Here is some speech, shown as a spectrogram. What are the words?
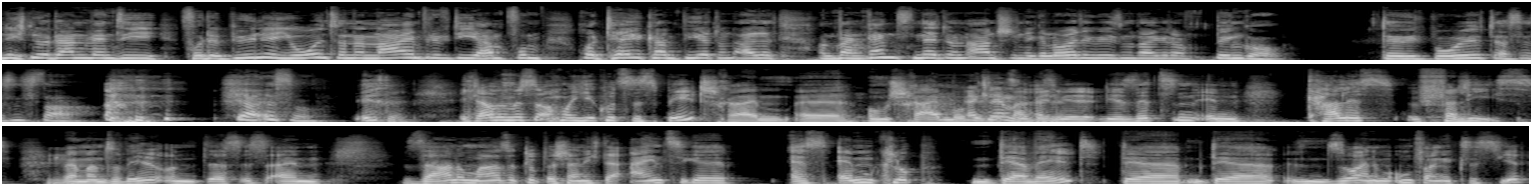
Nicht nur dann, wenn sie vor der Bühne johlen, sondern nein, die haben vom Hotel kampiert und alles und waren ganz nette und anständige Leute gewesen und da gedacht, bingo. David Bowie, das ist ein Star. ja, ist so. Irre. Ich glaube, wir müssen auch mal hier kurz das Bild schreiben, äh, umschreiben, wo Erklär wir sitzen. mal, also wir, wir sitzen in Callis Verlies, wenn man so will. Und das ist ein Sadomaso-Club, wahrscheinlich der einzige SM-Club der Welt, der, der in so einem Umfang existiert.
